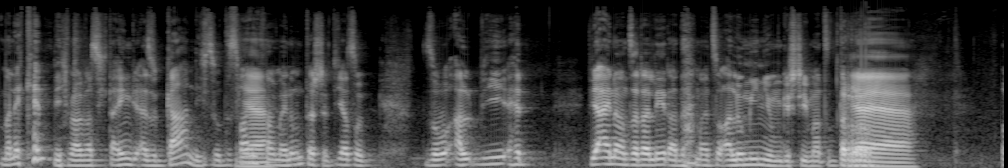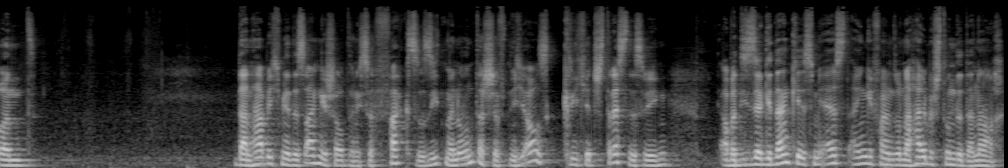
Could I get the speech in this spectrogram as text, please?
man erkennt nicht mal, was ich da hinge, also gar nicht so. Das war Ja. nicht mal meine Unterschrift. Ich habe so, so wie, wie einer unserer Lehrer damals so Aluminium geschrieben hat. So ja. Und dann habe ich mir das angeschaut und ich so, fuck, so sieht meine Unterschrift nicht aus. Kriege ich jetzt Stress deswegen? Aber dieser Gedanke ist mir erst eingefallen, so eine halbe Stunde danach.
